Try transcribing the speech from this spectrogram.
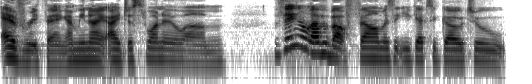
everything. I mean, I, I just want to. Um, the thing I love about film is that you get to go to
